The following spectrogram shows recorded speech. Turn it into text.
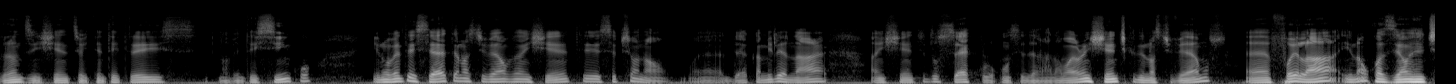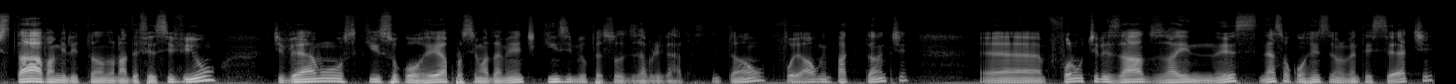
grandes enchentes em 83, 95 e 97 nós tivemos uma enchente excepcional, é, década milenar, a enchente do século considerada. A maior enchente que nós tivemos é, foi lá e na ocasião a gente estava militando na Defesa Civil, tivemos que socorrer aproximadamente 15 mil pessoas desabrigadas. Então foi algo impactante é, foram utilizados aí nesse, nessa ocorrência de 97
